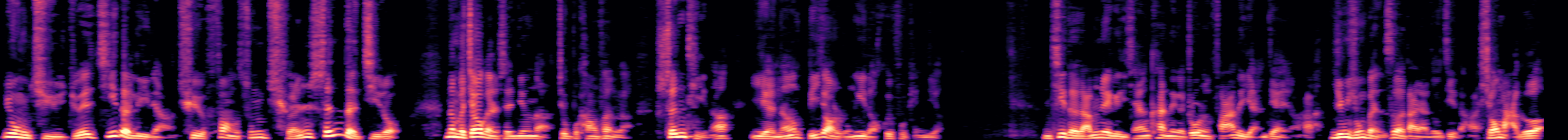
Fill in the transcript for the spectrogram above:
用咀嚼肌的力量去放松全身的肌肉，那么交感神经呢就不亢奋了，身体呢也能比较容易的恢复平静。你记得咱们这个以前看那个周润发那演的电影哈，《英雄本色》，大家都记得哈，小马哥，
